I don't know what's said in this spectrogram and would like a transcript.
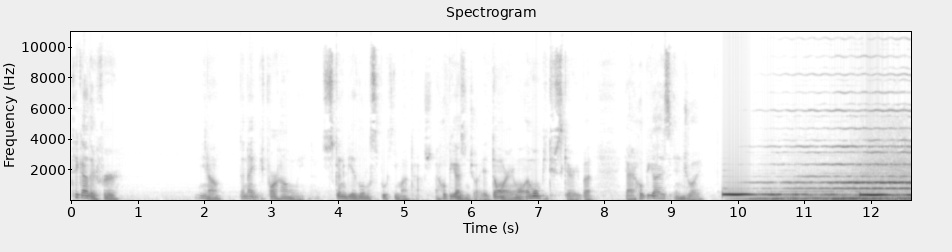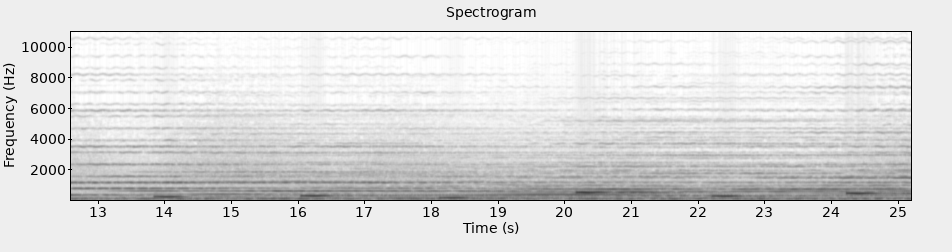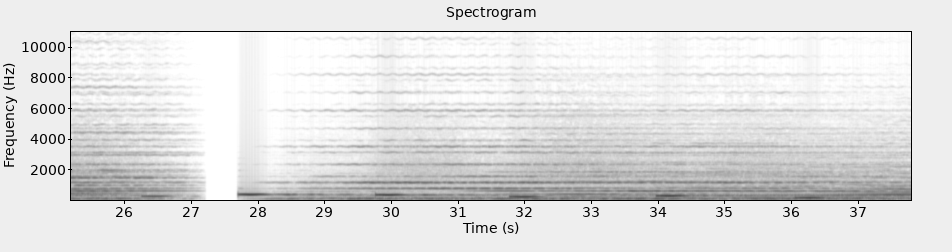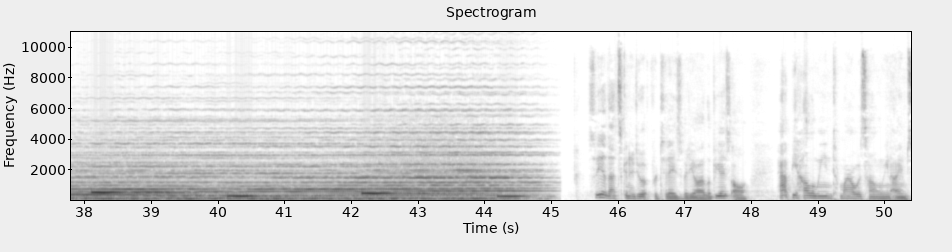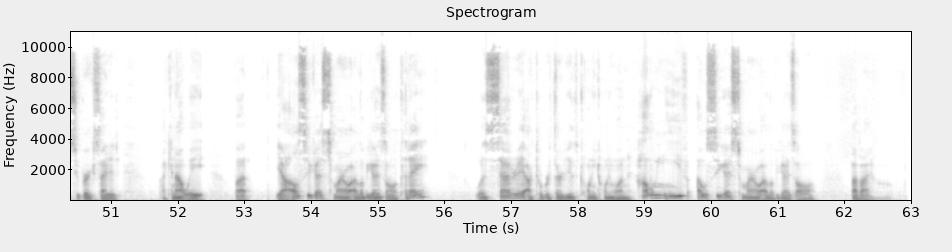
together for, you know, the night before Halloween. It's just going to be a little spooky montage. I hope you guys enjoy it. Don't worry, it won't, it won't be too scary, but yeah, I hope you guys enjoy. So yeah, that's going to do it for today's video. I love you guys all. Happy Halloween. Tomorrow is Halloween. I am super excited. I cannot wait. But yeah, I'll see you guys tomorrow. I love you guys all. Today was Saturday, October 30th, 2021. Halloween Eve. I will see you guys tomorrow. I love you guys all. Bye-bye.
